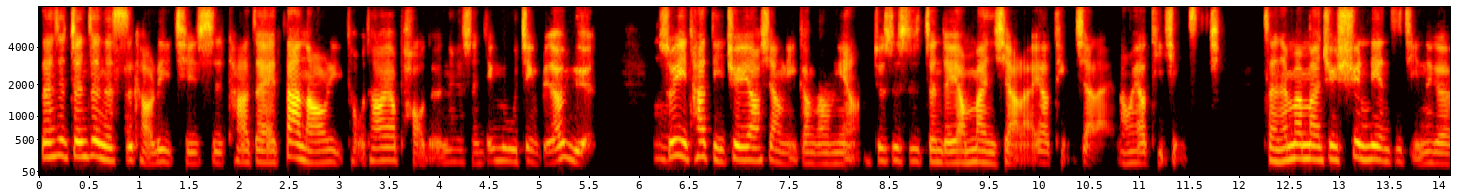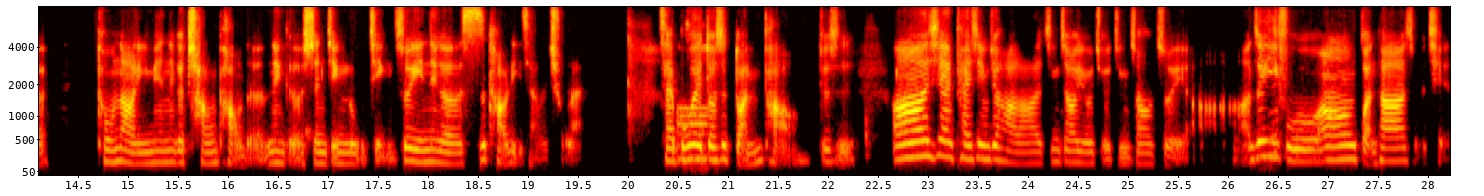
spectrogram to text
但是真正的思考力，其实它在大脑里头，它要跑的那个神经路径比较远，所以它的确要像你刚刚那样，就是是真的要慢下来，要停下来，然后要提醒自己，才能慢慢去训练自己那个。头脑里面那个长跑的那个神经路径，所以那个思考力才会出来，才不会都是短跑，哦、就是啊，现在开心就好了，今朝有酒今朝醉啊，啊，这衣服啊，管他什么钱，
